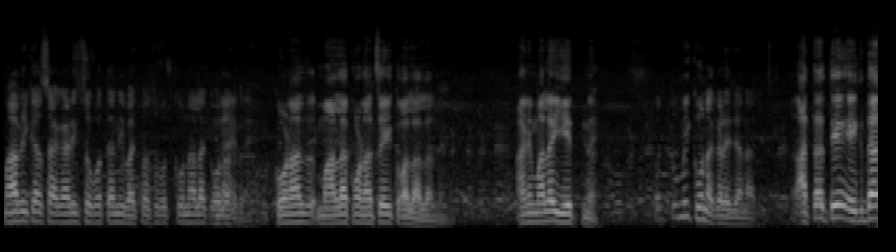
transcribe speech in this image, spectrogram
महाविकास आघाडीसोबत आणि भाजपासोबत कोणाला कॉल आला? कोणाला मला कोणाचाही कॉल आला नाही. आणि मला येत नाही. पण तुम्ही कोणाकडे जाणार? आता ते एकदा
